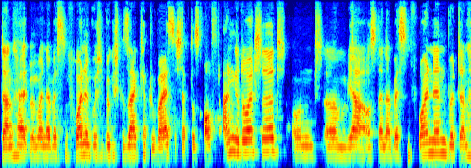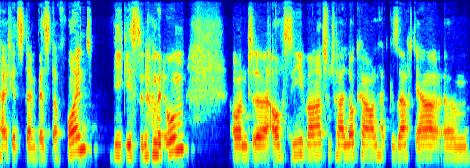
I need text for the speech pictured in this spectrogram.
dann halt mit meiner besten Freundin, wo ich wirklich gesagt habe, du weißt, ich habe das oft angedeutet und ähm, ja, aus deiner besten Freundin wird dann halt jetzt dein bester Freund. Wie gehst du damit um? Und äh, auch sie war total locker und hat gesagt, ja, ähm,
